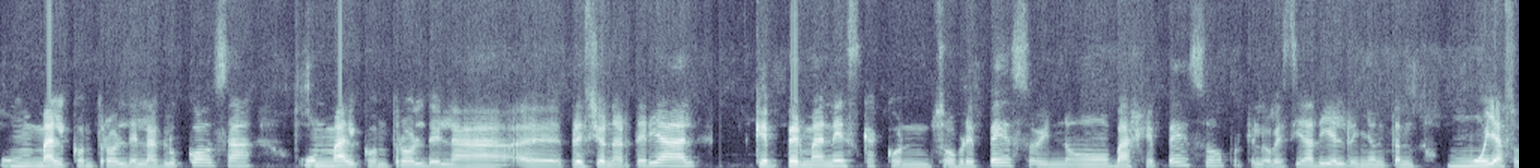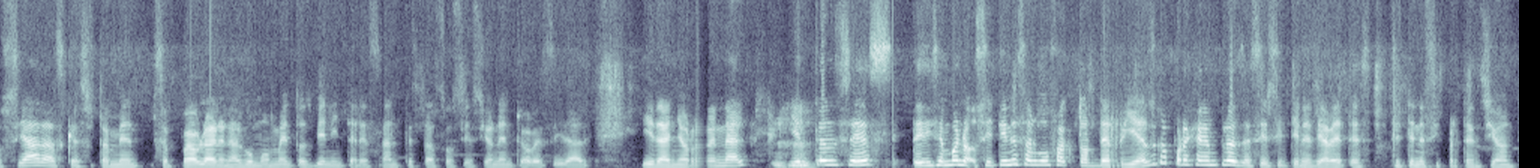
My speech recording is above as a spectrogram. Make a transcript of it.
un mal control de la glucosa, un mal control de la eh, presión arterial, que permanezca con sobrepeso y no baje peso, porque la obesidad y el riñón están muy asociadas, que eso también se puede hablar en algún momento, es bien interesante esta asociación entre obesidad y daño renal. Y entonces te dicen, bueno, si tienes algún factor de riesgo, por ejemplo, es decir, si tienes diabetes, si tienes hipertensión,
